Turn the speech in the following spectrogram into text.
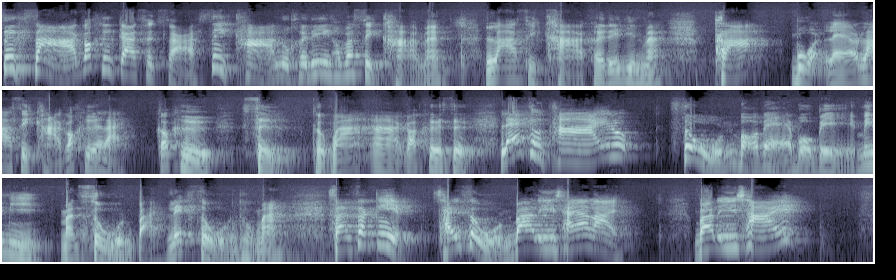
ศึกษาก็คือการศึกษาสิกขาหนูเคยได้ยินคำว่าสิกขาไหมลาสิกขาเคยได้ยินไหมพระบวชแล้วลาสิกขาก็คืออะไร ก็คือศึกถูกไหมอ่าก็คือศึกและสุดท้ายลูก ศูนย์บอแบโบเบไม่มีมันศูนย์ไปเลขศูนย์ถูกไหมสันสกิตใช้ศูนย์บาลีใช้อะไร บาลีใช้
